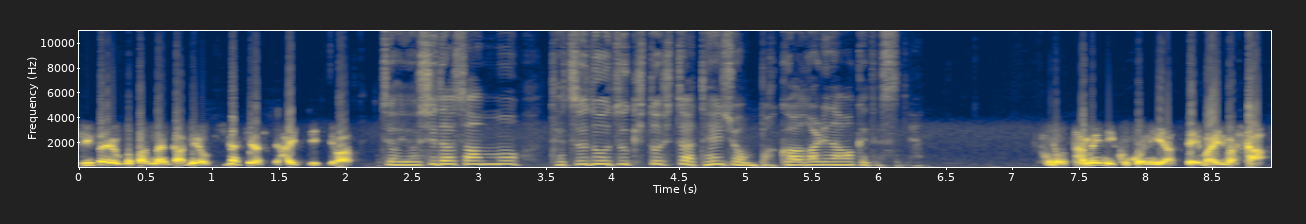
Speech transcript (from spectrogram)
小さいお子さんなんか目をキラキラして入っていってます。じゃあ吉田さんも鉄道好きとしてはテンション爆上がりなわけですね。そのためにここにやってまいりました。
